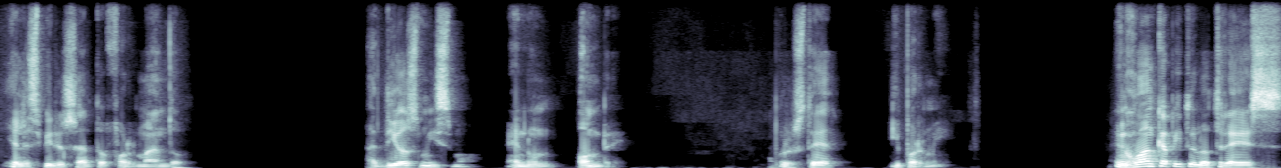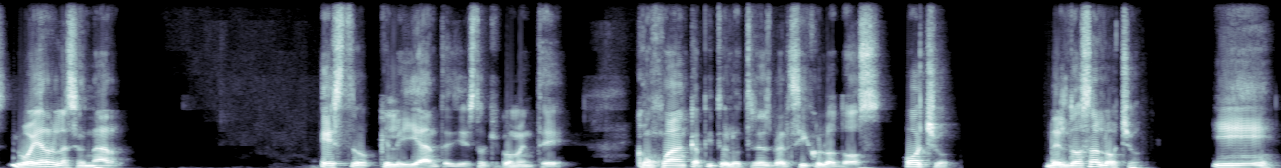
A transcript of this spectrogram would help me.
y el Espíritu Santo formando a Dios mismo en un hombre, por usted y por mí. En Juan capítulo 3, voy a relacionar esto que leí antes y esto que comenté con Juan capítulo 3, versículo 2, 8, del 2 al 8, y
